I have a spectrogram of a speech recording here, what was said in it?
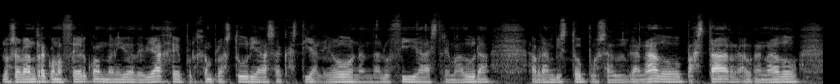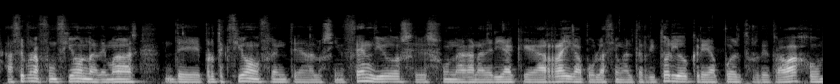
lo sabrán reconocer cuando han ido de viaje, por ejemplo, a Asturias, a Castilla León, Andalucía, Extremadura, habrán visto pues al ganado pastar, al ganado hacer una función además de protección frente a los incendios, es una ganadería que arraiga población al territorio, crea puestos de trabajo.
